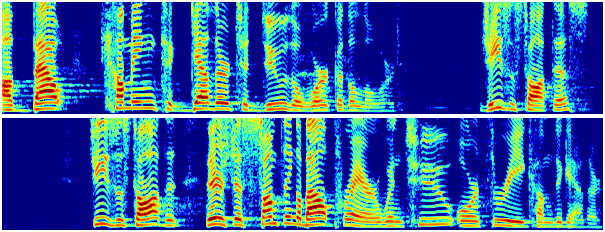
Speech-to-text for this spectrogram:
about coming together to do the work of the Lord. Jesus taught this. Jesus taught that there's just something about prayer when two or three come together.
